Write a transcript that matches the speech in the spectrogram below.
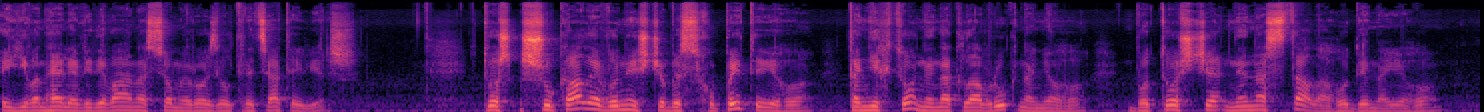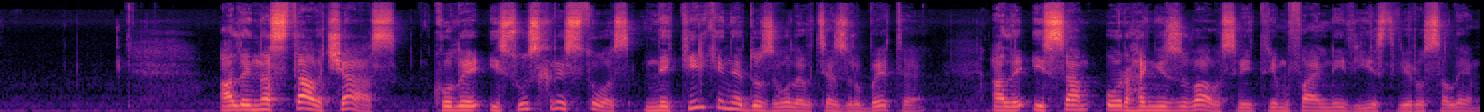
Євангелія від Івана, 7 розділ 30 вірш. Тож шукали вони, щоби схопити його, та ніхто не наклав рук на нього, бо то ще не настала година Його. Але настав час, коли Ісус Христос не тільки не дозволив це зробити, але і сам організував свій тріумфальний в'їзд в Єрусалим.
